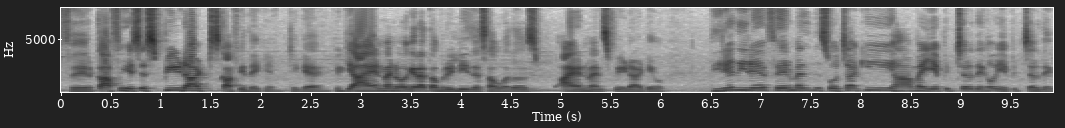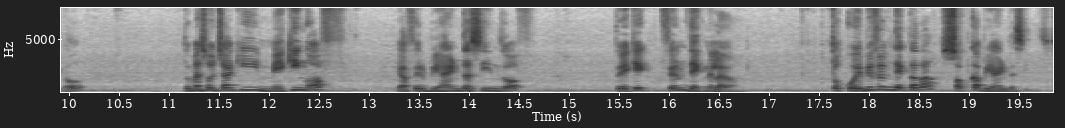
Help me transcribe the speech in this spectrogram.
फिर काफ़ी ऐसे स्पीड आर्ट्स काफ़ी देखे ठीक है? क्योंकि आयन मैन वगैरह तब रिलीज़ ऐसा हुआ था आयन मैन स्पीड आर्ट ये वो। धीरे धीरे फिर मैं सोचा कि हाँ मैं ये पिक्चर देखा ये पिक्चर देखा हूँ तो मैं सोचा कि मेकिंग ऑफ़ या फिर बिहाइंड द सीन्स ऑफ़ तो एक एक फ़िल्म देखने लगा। तो कोई भी फ़िल्म देखता था सबका behind the scenes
